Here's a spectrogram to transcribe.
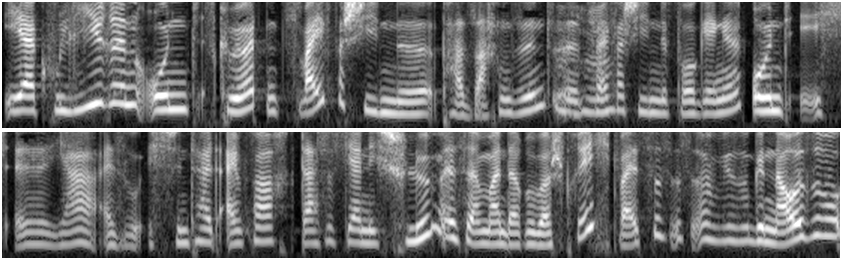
Ejakulieren und Squirten zwei verschiedene Paar Sachen sind, äh, mhm. zwei verschiedene Vorgänge. Und ich, äh, ja, also ich finde halt einfach, dass es ja nicht schlimm ist, wenn man darüber spricht. Weißt du, es ist irgendwie so genauso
